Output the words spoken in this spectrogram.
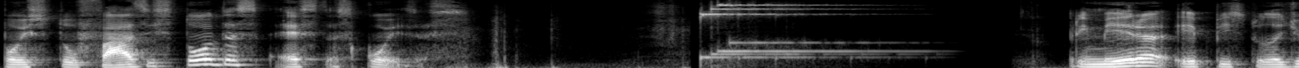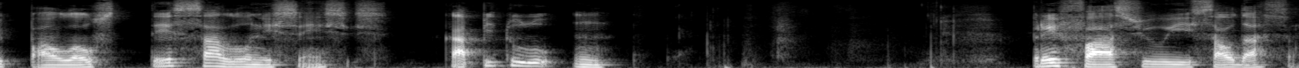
pois tu fazes todas estas coisas. Primeira Epístola de Paulo aos Tessalonicenses, capítulo 1 Prefácio e saudação.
